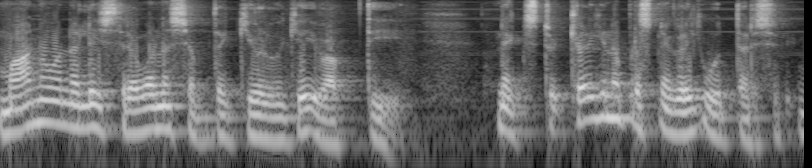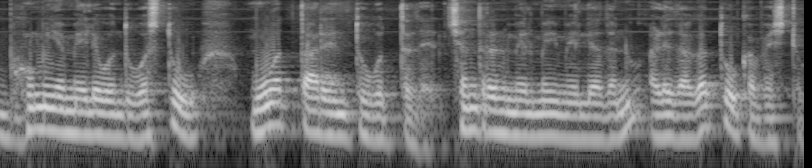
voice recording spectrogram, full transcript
ಮಾನವನಲ್ಲಿ ಶ್ರವಣ ಶಬ್ದ ಕೇಳುವಿಕೆ ವ್ಯಾಪ್ತಿ. ನೆಕ್ಸ್ಟ್ ಕೆಳಗಿನ ಪ್ರಶ್ನೆಗಳಿಗೆ ಉತ್ತರಿಸಿರಿ ಭೂಮಿಯ ಮೇಲೆ ಒಂದು ವಸ್ತು ಮೂವತ್ತಾರೇನು ತೂಗುತ್ತದೆ ಚಂದ್ರನ ಮೇಲ್ಮೈ ಮೇಲೆ ಅದನ್ನು ಅಳೆದಾಗ ತೂಕವೆಷ್ಟು?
